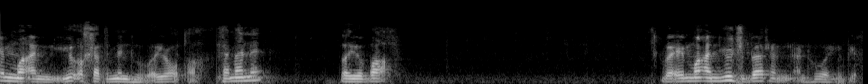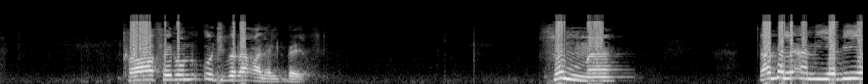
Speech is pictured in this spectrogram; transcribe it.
إما أن يؤخذ منه ويعطى ثمنه ويباع وإما أن يجبر أن هو يبيع. كافر أجبر على البيع. ثم قبل أن يبيع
